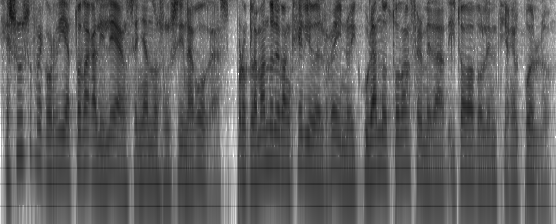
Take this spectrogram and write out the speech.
Jesús recorría toda Galilea enseñando en sus sinagogas, proclamando el Evangelio del reino y curando toda enfermedad y toda dolencia en el pueblo.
